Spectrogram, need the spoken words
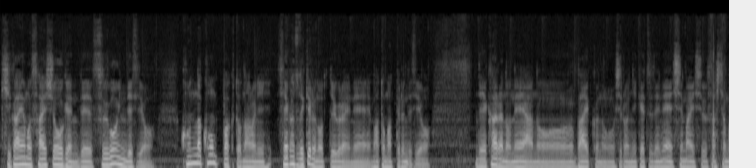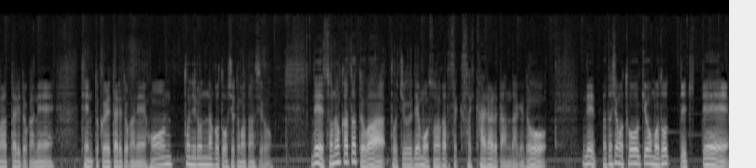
着替えも最小限ですごいんですよ。こんなコンパクトなのに生活できるのっていうぐらいね、まとまってるんですよ。で、彼のね、あのバイクの後ろ二欠でね、姉妹一周させてもらったりとかね、テントくれたりとかね、本当にいろんなことを教えてもらったんですよ。で、その方とは途中でもうその方先帰られたんだけど、で、私も東京戻ってきて、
